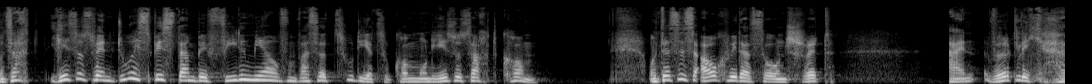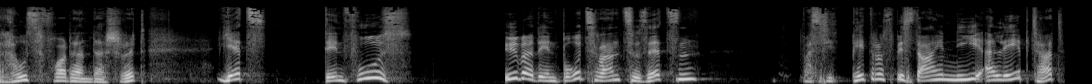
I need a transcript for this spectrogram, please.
und sagt, Jesus, wenn du es bist, dann befiehl mir auf dem Wasser zu dir zu kommen. Und Jesus sagt, komm. Und das ist auch wieder so ein Schritt, ein wirklich herausfordernder Schritt, jetzt den Fuß über den Bootsrand zu setzen, was Petrus bis dahin nie erlebt hat,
